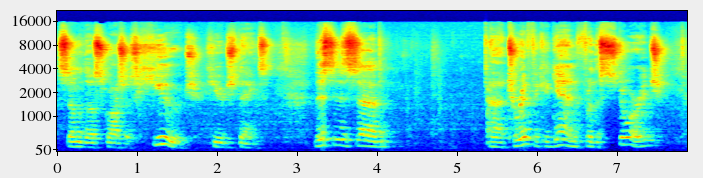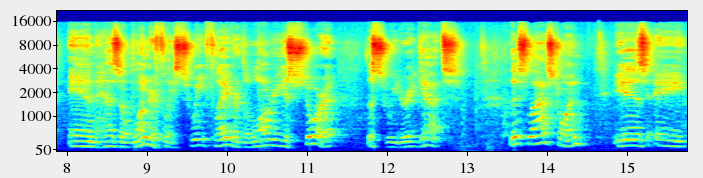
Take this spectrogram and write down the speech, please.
Some of those squashes, huge, huge things. This is uh, uh, terrific again for the storage and has a wonderfully sweet flavor. The longer you store it, the sweeter it gets. This last one is a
